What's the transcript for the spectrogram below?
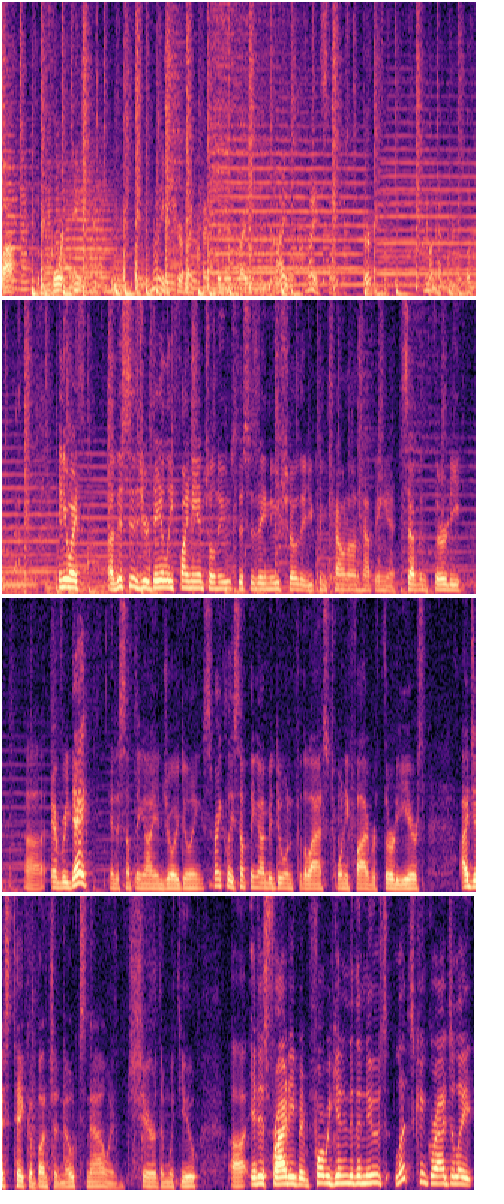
Wow, the 14th. I'm not even sure if I typed it in right in the title. I might say it was 13th. I'm gonna have to look at that. Anyways, uh, this is your daily financial news. This is a news show that you can count on happening at 7:30 uh, every day. It is something I enjoy doing. It's frankly something I've been doing for the last 25 or 30 years. I just take a bunch of notes now and share them with you. Uh, it is Friday, but before we get into the news, let's congratulate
